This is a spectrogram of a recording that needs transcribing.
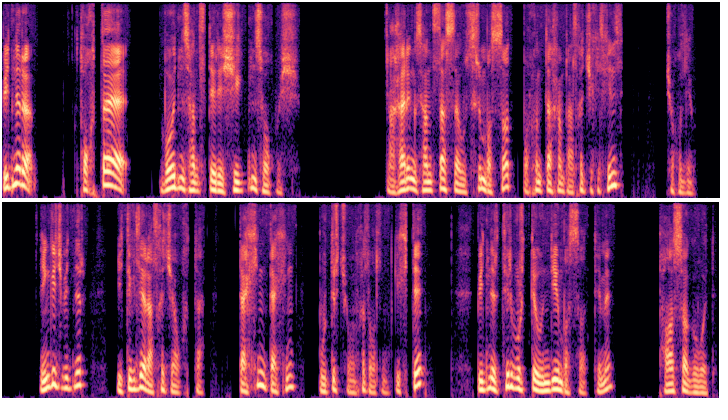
Бид нэр тухтай буудан сандал дээр шигдэн суух биш. Харин сандлаас үсрэн босоод бурхантай хамт алхаж эхлэх нь л чухал юм. Ингэж бид нэр итгэлээр алхаж явахдаа дахин дахин бүдэрч унахал болно. Гэхдээ бид нэр тэр бүртээ өндийн босоод тийм ээ тоосоо гөвөд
